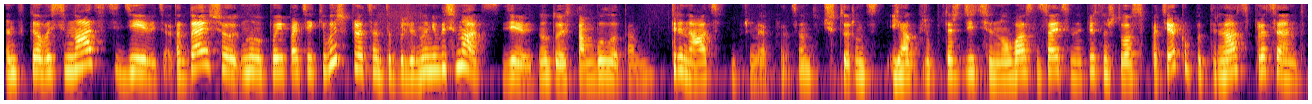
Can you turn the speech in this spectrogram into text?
Она такая, 18,9. А тогда еще, ну, по ипотеке выше проценты были, ну, не 18,9. Ну, то есть там было там 13, например, процентов, 14. Я говорю, подождите, но у вас на сайте написано, что у вас ипотека под 13 процентов.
